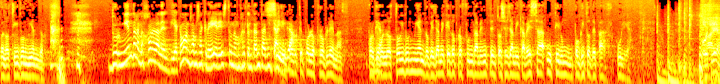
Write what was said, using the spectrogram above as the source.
Cuando estoy durmiendo. Durmiendo la mejor hora del día. ¿Cómo nos vamos a creer esto, una mujer con tanta Sí, vitalidad? porque por los problemas. Porque Ya. cuando estoy durmiendo, que ya me quedo profundamente, entonces ya mi cabeza tiene un poquito de paz, Julia. Oye,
